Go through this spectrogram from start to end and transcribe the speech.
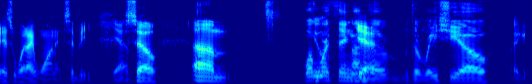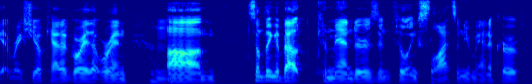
is what I want it to be. Yeah. So um, One more thing on yeah. the the ratio, I get ratio category that we're in. Mm-hmm. Um, something about commanders and filling slots on your mana curve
